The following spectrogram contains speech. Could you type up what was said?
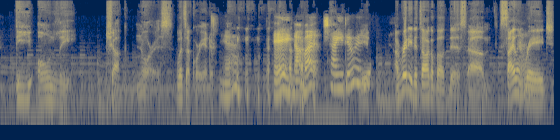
the only Chuck Norris. What's up, Coriander? Yeah. Hey, not much. How you doing? Yeah. I'm ready to talk about this. Um, Silent Yeah. Rage.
